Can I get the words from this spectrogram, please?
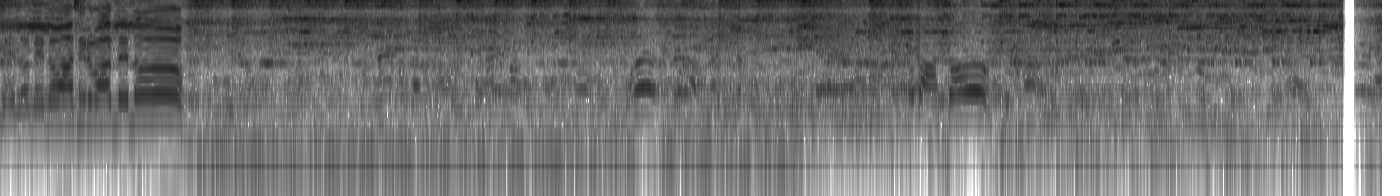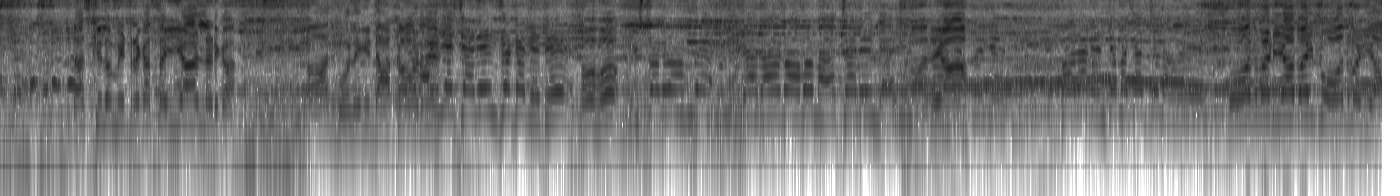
ले लो ले लो, आशीर्वाद ले लो। दस किलोमीटर का तैयार लड़का। आज बोलेगी डाका और में ये चैलेंज से कर रहे थे। ओहो। इंस्टाग्राम पे क्या जाएगा वो हमारा चैलेंज है। अरे हाँ। बारह घंटे में चल चला बहुत बढ़िया भाई बहुत बढ़िया।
